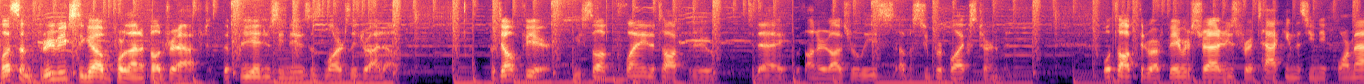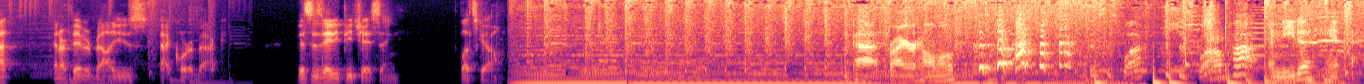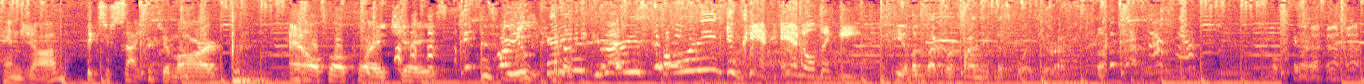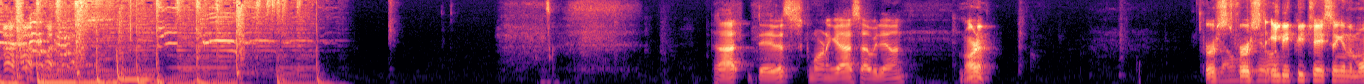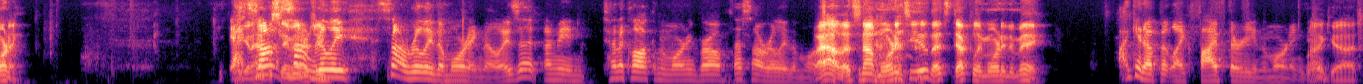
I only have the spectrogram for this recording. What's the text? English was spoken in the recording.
With less than three weeks to go before the NFL draft, the free agency news is largely dried up. But don't fear, we still have plenty to talk through today with Underdog's release of a Superflex tournament. We'll talk through our favorite strategies for attacking this unique format and our favorite values at quarterback. This is ADP Chasing. Let's go. Pat Fryer Helmo. This is why. This is why I'm hot. Anita Han- Hanjob. Fix your sight. Jamar. Alpha play chase. Are you kidding me? Kadarius Toney? You can't handle the heat. It looks like we're finally piss boys. You're right. Pat Davis, good morning, guys. How we doing? Morning. First, know first we're? ADP chasing in the morning. Yeah, You it's gonna have not, the same it's not energy? really it's not really the morning though, is it? I mean, ten o'clock in the morning, bro. That's not really the morning. Wow, that's not morning to you. That's definitely morning to me. I get up at like five thirty in the morning. Dude. My God.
